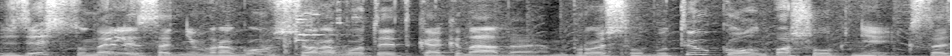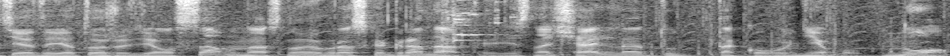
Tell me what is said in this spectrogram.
Здесь в туннеле с одним врагом все работает как надо. Бросил бутылку, он пошел к ней. Кстати, это я тоже делал сам на основе броска гранаты. Изначально тут такого не было. Но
